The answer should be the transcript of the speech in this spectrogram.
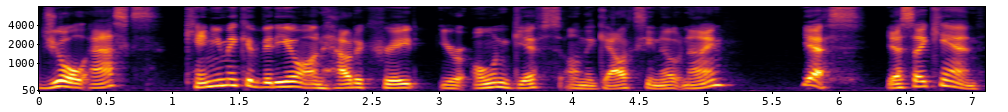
Joel asks, can you make a video on how to create your own GIFs on the Galaxy Note 9? Yes, yes I can.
